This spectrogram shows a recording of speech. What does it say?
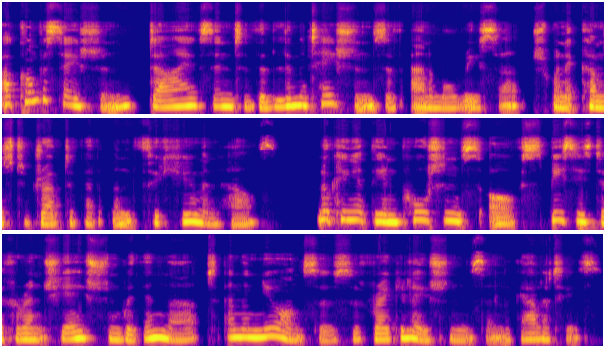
Our conversation dives into the limitations of animal research when it comes to drug development for human health, looking at the importance of species differentiation within that and the nuances of regulations and legalities.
